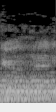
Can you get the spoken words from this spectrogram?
Yo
